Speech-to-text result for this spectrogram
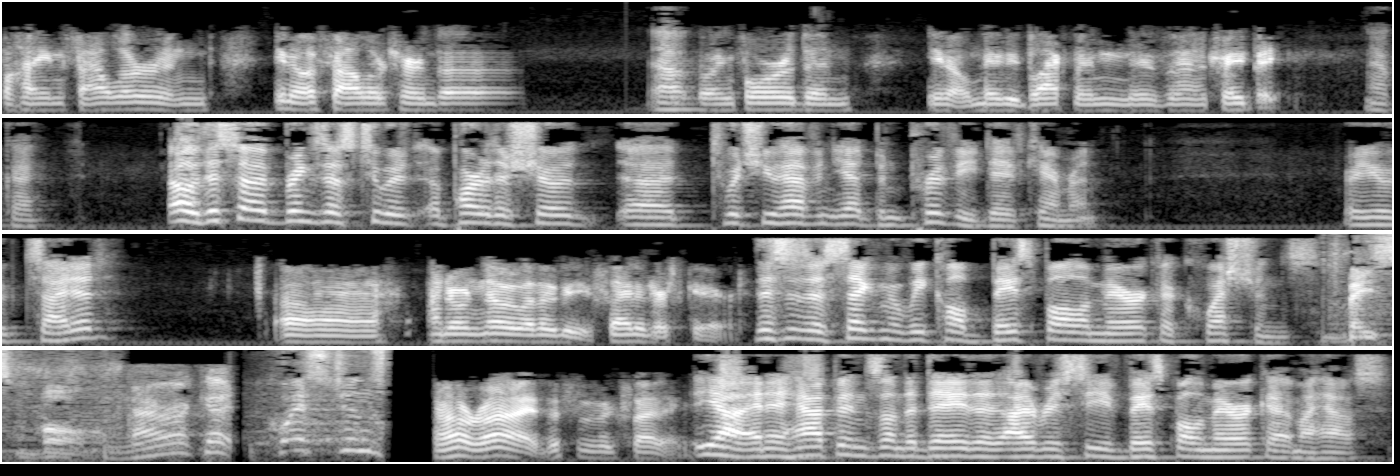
behind Fowler, and, you know, if Fowler turns uh, oh. going forward, then, you know, maybe Blackmon is uh, trade bait. Okay. Oh, this uh, brings us to a, a part of the show uh, to which you haven't yet been privy, Dave Cameron. Are you excited? Uh, I don't know whether to be excited or scared. This is a segment we call Baseball America Questions. Baseball America Questions. All right, this is exciting. Yeah, and it happens on the day that I receive Baseball America at my house.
